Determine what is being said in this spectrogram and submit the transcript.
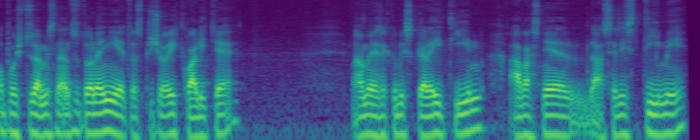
o počtu zaměstnanců to není, je to spíš o jejich kvalitě. Máme, řekl bych, skvělý tým a vlastně dá se říct týmy,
